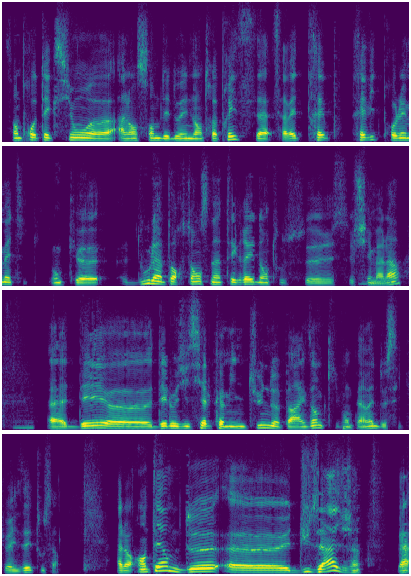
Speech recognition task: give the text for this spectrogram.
sans protection à l'ensemble des données de l'entreprise, ça, ça, va être très, très vite problématique. Donc, D'où l'importance d'intégrer dans tout ce, schéma-là euh, euh, des, logiciels comme Intune, par exemple, qui vont permettre de sécuriser tout ça. Alors, en termes euh, d'usage, ben,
